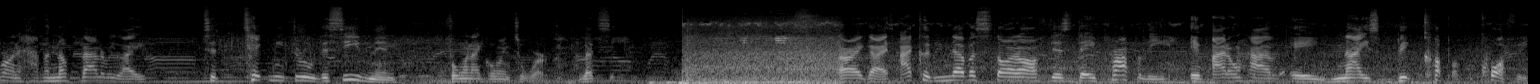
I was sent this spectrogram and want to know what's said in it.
Run have enough battery life to take me through this evening for when I go into work? Let's see. Alright guys, I could never start off this day properly if I don't have a nice big cup of coffee.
